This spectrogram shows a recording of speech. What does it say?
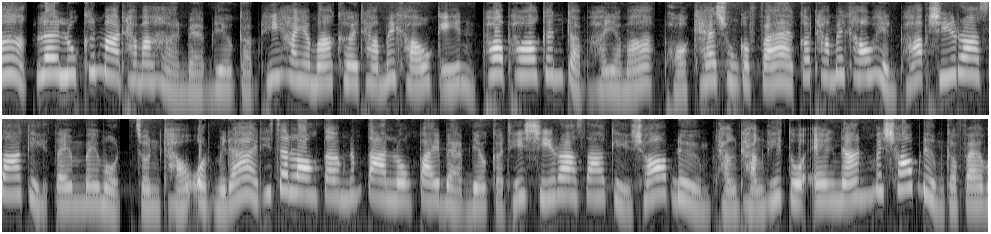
มากๆ เลยลุกขึ้นมาทำอาหารแบบเดียวกับที่ฮายามะเคยทำให้เขากิน พอๆกันกับฮายามะพอแค่ชงกาแฟก็ทำให้เขาเห็นภาพชิราซากิเต็มไปหมด จนเขาอดไม่ได้ที่จะลองเติมน้ำตาลลงไปแบบเดียวกับที่ชิราซากิชอบดื่ม ทั้งๆที่ตัวเองนั้นไม่ชอบดื่มกาแฟห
